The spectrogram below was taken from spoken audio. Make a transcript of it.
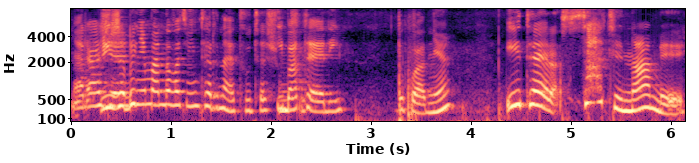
Na razie. I żeby nie marnować internetu też. I musi- baterii. Dokładnie. I teraz zaczynamy.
